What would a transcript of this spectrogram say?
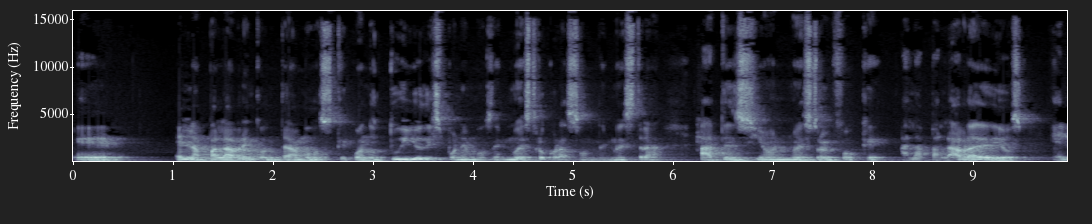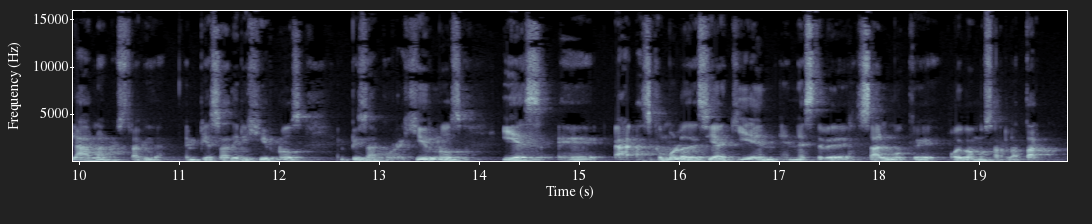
eh, en la palabra encontramos que cuando tú y yo disponemos de nuestro corazón, de nuestra atención, nuestro enfoque a la palabra de Dios, Él habla nuestra vida, empieza a dirigirnos, empieza a corregirnos. Y es eh, así como lo decía aquí en, este salmo que hoy vamos a relatar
